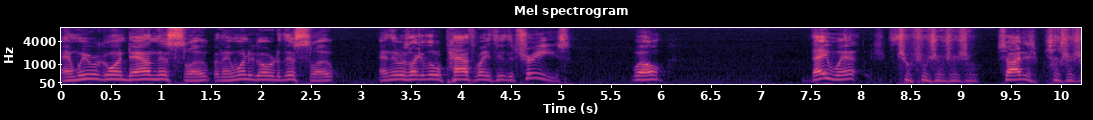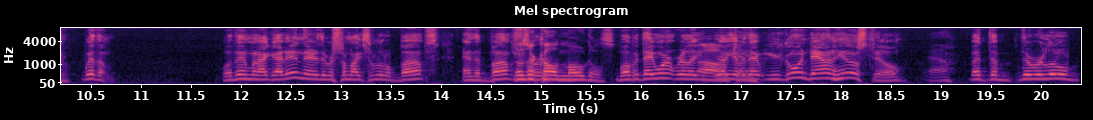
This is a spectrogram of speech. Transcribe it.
and we were going down this slope and they wanted to go over to this slope and there was like a little pathway through the trees well they went so i just with them well then when i got in there there were some like some little bumps and the bumps Those are called moguls. well but they weren't really Oh, yeah but okay. they, you're going downhill still Yeah. but the there were little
